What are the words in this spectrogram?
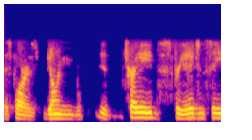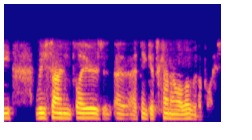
as far as going uh, trades, free agency, re-signing players. I think it's kind of all over the place.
